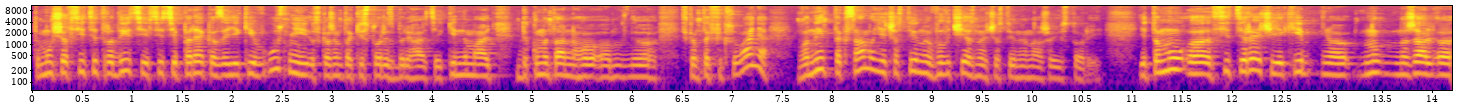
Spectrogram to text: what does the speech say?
Тому що всі ці традиції, всі ці перекази, які в усній, скажімо так, історії зберігаються, які не мають документального е, скажімо так, фіксування, вони так само є частиною величезною частиною нашої історії. І тому е, всі ці речі, які, ну, на жаль, е,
